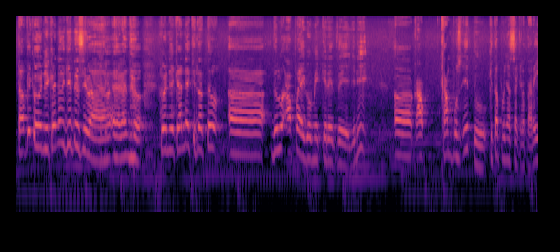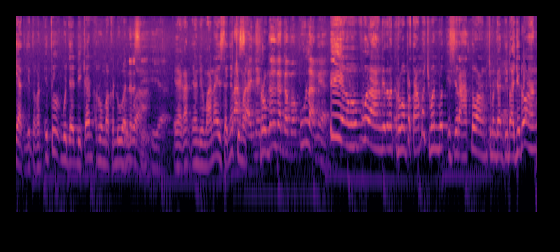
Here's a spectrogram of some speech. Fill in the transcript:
Tapi keunikannya gitu sih bang, ya kan tuh. Keunikannya kita tuh eh, dulu apa ya gue mikir itu ya. Jadi eh, ka- kampus itu kita punya sekretariat gitu kan. Itu gue jadikan rumah kedua Bener gua. sih, iya. Ya kan, yang di mana istilahnya cuma rumah. juga nggak mau pulang ya. Iya nggak mau pulang gitu kan. Rumah pertama cuma buat istirahat doang, cuma ganti baju doang.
